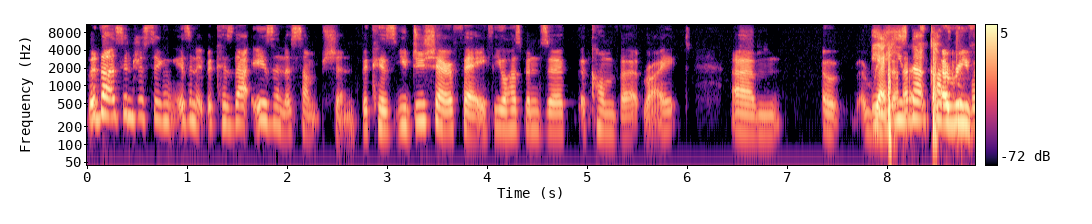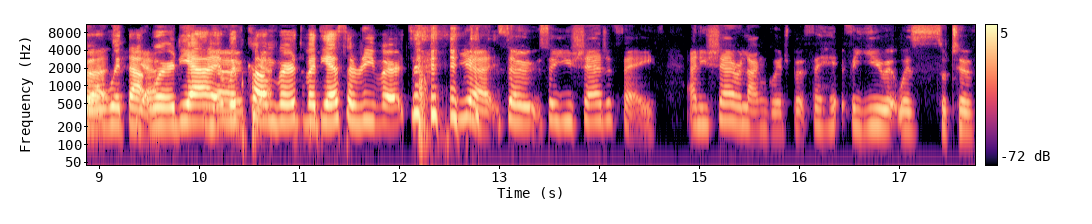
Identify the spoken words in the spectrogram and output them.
But that's interesting, isn't it? Because that is an assumption because you do share a faith. Your husband's a, a convert, right? Um, a, a yeah, he's not comfortable with that yeah. word. Yeah, no, with convert, yeah. but yes, a revert. yeah. So so you shared a faith and you share a language, but for for you it was sort of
